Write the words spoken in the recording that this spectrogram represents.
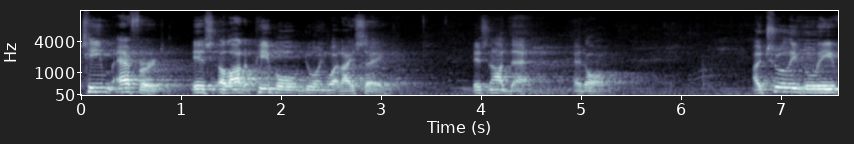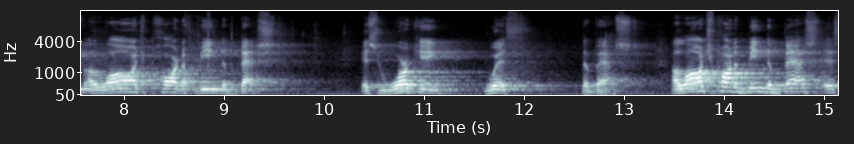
team effort is a lot of people doing what I say. It's not that at all. I truly believe a large part of being the best is working with the best. A large part of being the best is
